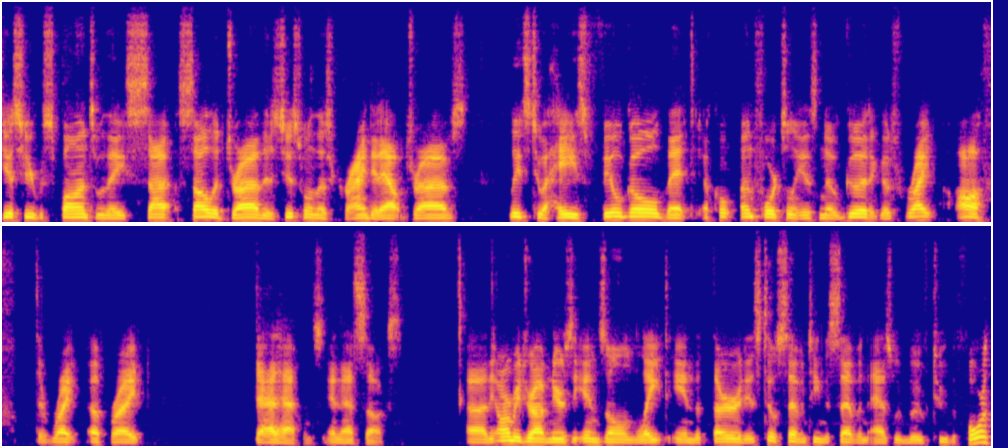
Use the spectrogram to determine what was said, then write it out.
GSU responds with a so- solid drive that's just one of those grinded out drives. leads to a Hayes field goal that unfortunately is no good. It goes right off the right upright. That happens, and that sucks. Uh, the Army drive nears the end zone late in the third. It's still 17 to 7 as we move to the fourth.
